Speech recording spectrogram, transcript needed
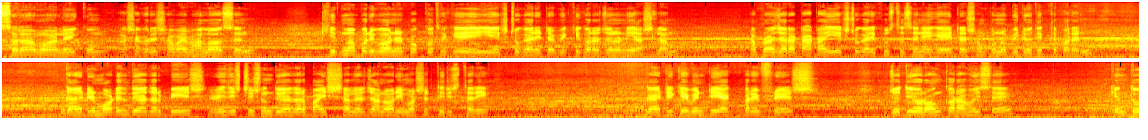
আসসালামু আলাইকুম। আশা করি সবাই ভালো আছেন। খিদমা পরিবহনের পক্ষ থেকে এই এক্সটু গাড়িটা বিক্রি করার জন্য নিয়ে আসলাম। আপনারা যারা টাটা এই এক্সটু গাড়ি খুঁজতেছেন, এই গাড়িটার সম্পূর্ণ ভিডিও দেখতে পারেন। গাড়িটির মডেল দুই হাজার বিশ, রেজিস্ট্রেশন দুই হাজার বাইশ সালের জানুয়ারি মাসের তিরিশ তারিখ। গাড়িটির কেবিনটি একবারে ফ্রেশ, যদিও রং করা হয়েছে, কিন্তু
